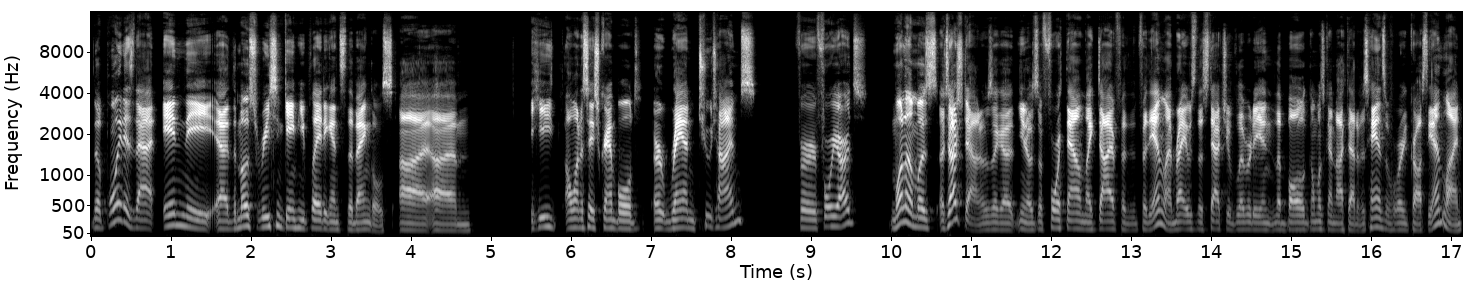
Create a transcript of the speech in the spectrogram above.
The point is that in the uh, the most recent game he played against the Bengals, uh, um, he I want to say scrambled or ran two times for four yards. One of them was a touchdown. It was like a you know it was a fourth down like dive for the for the end line. Right, it was the Statue of Liberty, and the ball almost got knocked out of his hands before he crossed the end line.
